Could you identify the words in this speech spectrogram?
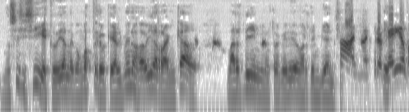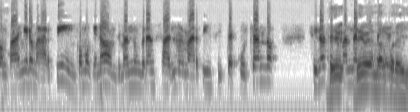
no sé si sigue estudiando con vos, pero que al menos había arrancado. Martín, nuestro querido Martín Bianchi. Ah, nuestro eh, querido compañero Martín, ¿cómo que no? Te mando un gran saludo, Martín, si está escuchando. Si no, se debe, manda debe andar por ahí.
